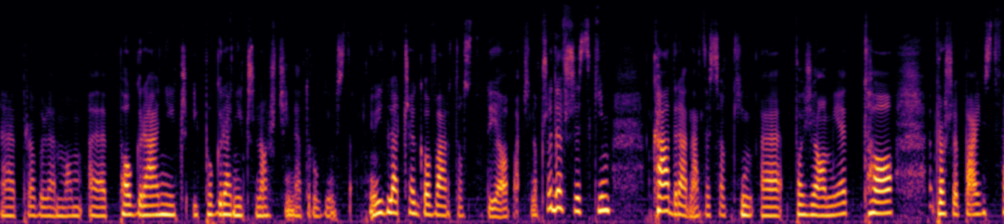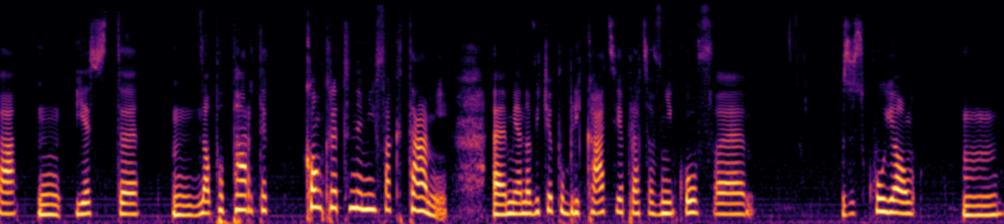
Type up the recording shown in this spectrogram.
e, problemom e, pogranicz i pograniczności na drugim stopniu. I dlaczego warto studiować? No przede wszystkim kadra na wysokim poziomie to, proszę Państwa, mm, jest mm, no, poparte konkretnymi faktami. Mianowicie publikacje pracowników zyskują mm,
